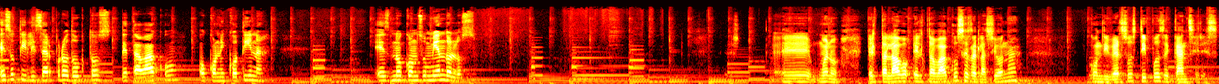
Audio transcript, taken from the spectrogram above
es utilizar productos de tabaco o con nicotina, es no consumiéndolos. Eh, bueno, el, el tabaco se relaciona con diversos tipos de cánceres,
